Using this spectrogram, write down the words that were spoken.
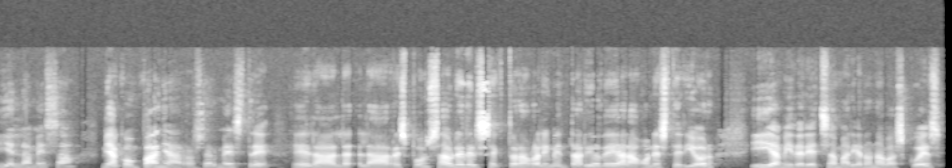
Y en la mesa me acompaña Roser Mestre, eh, la, responsable del sector agroalimentario de Aragón Exterior, y a mi derecha Mariano Navascués,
